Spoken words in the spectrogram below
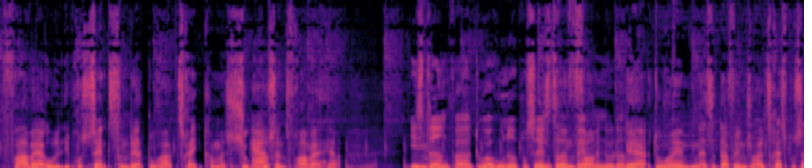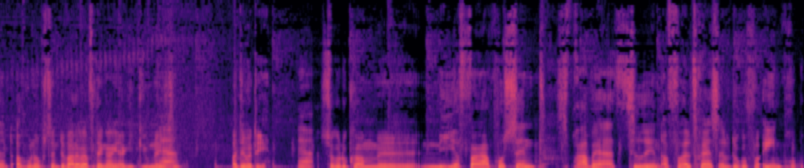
fravær ud i procent. Sådan der. Du har 3,7 procent fravær her. I stedet for, at du har 100 procent på 5 minutter. Ja, du har enten, altså der findes jo 50 procent og 100 procent. Det var der i hvert fald dengang, jeg gik i gymnasiet. Ja. Og det var det. Ja. Så kunne du komme øh, 49 procent fravær tid ind og få 50, eller du kunne få 1, pro-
